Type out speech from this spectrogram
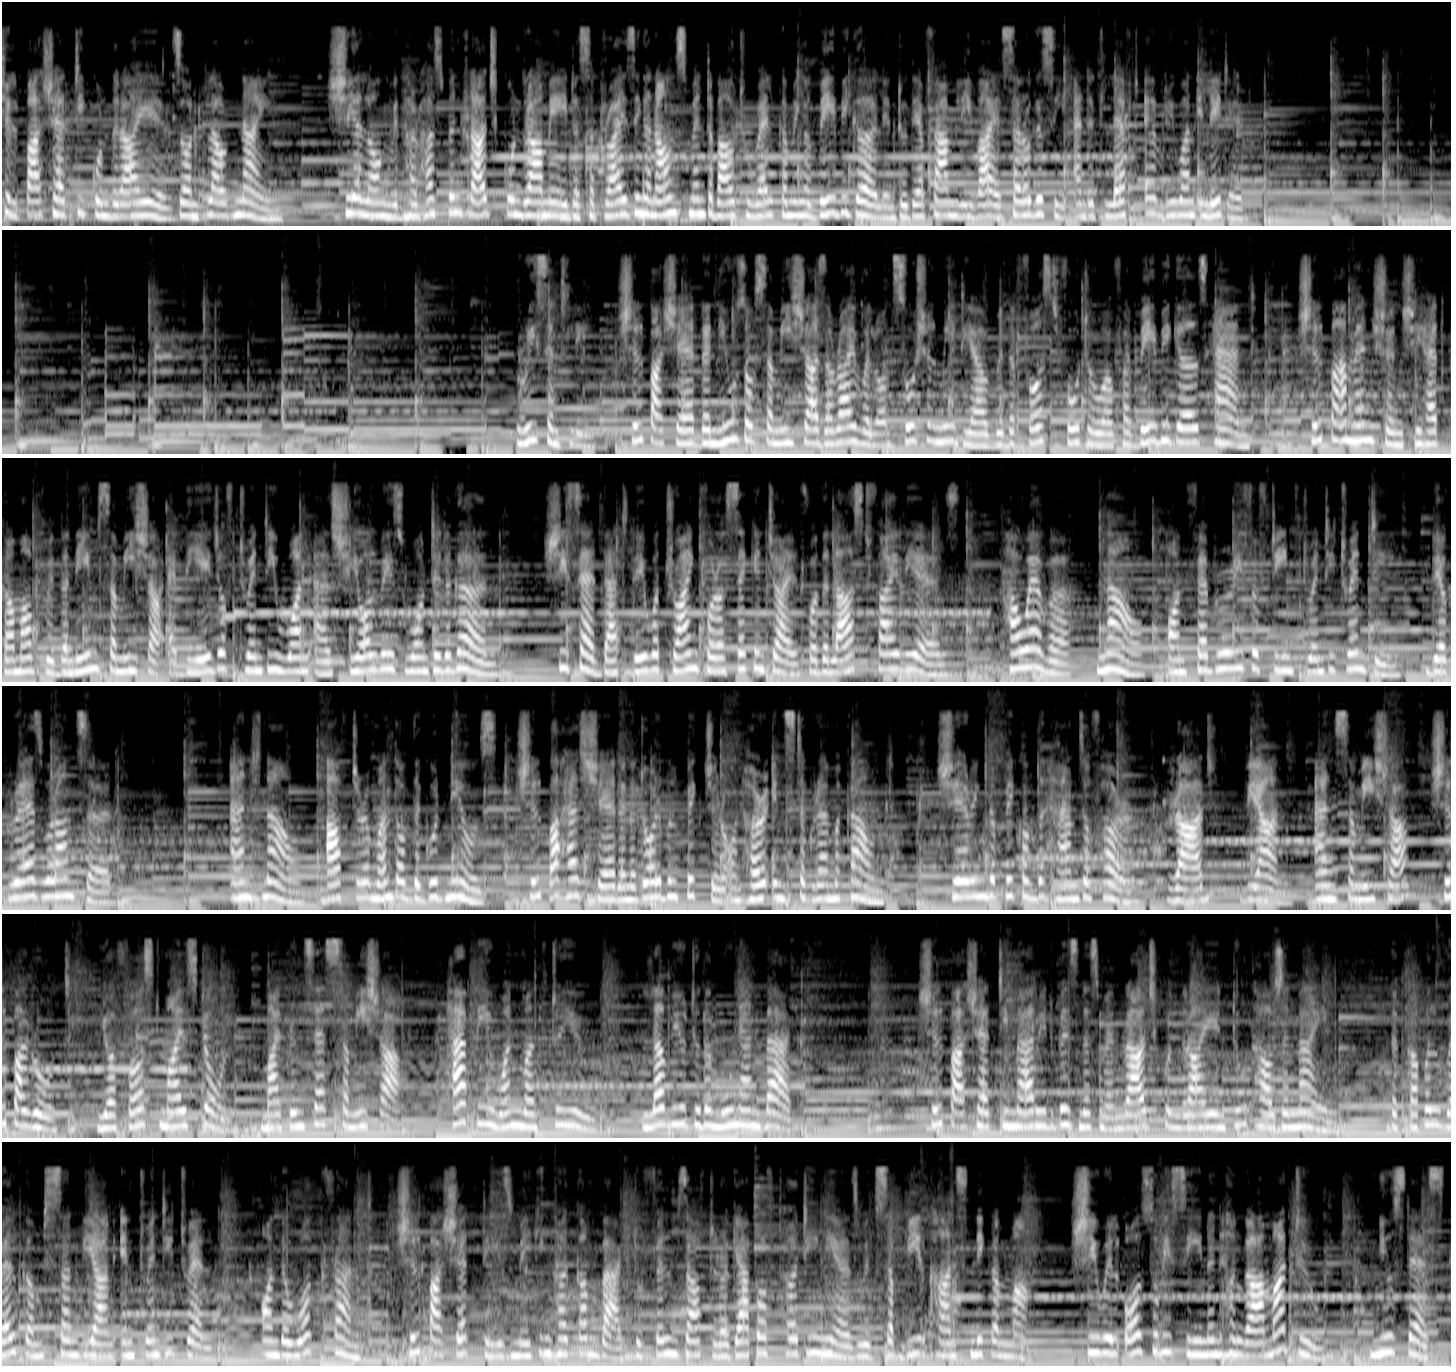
Shilpa Shetty Kundra is on cloud 9. She along with her husband Raj Kundra made a surprising announcement about welcoming a baby girl into their family via surrogacy and it left everyone elated. Recently, Shilpa shared the news of Samisha's arrival on social media with the first photo of her baby girl's hand. Shilpa mentioned she had come up with the name Samisha at the age of 21 as she always wanted a girl. She said that they were trying for a second child for the last five years. However, now, on February 15, 2020, their prayers were answered. And now, after a month of the good news, Shilpa has shared an adorable picture on her Instagram account. Sharing the pic of the hands of her, Raj, Viaan, and Samisha, Shilpa wrote, Your first milestone, my princess Samisha. Happy one month to you. Love you to the moon and back. Shilpa Shetty married businessman Raj Kundra in 2009. The couple welcomed son Viaan in 2012. On the work front, Shilpa Shetty is making her comeback to films after a gap of 13 years with Sabbir Khan's Nikamma. She will also be seen in Hungama 2. News Desk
